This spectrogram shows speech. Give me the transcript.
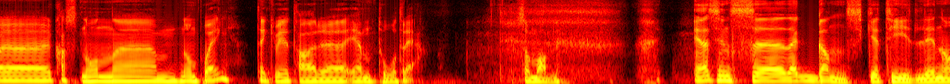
eh, kaste noen, eh, noen poeng? Tenker vi tar én, to og tre. Som vanlig. Jeg syns eh, det er ganske tydelig nå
